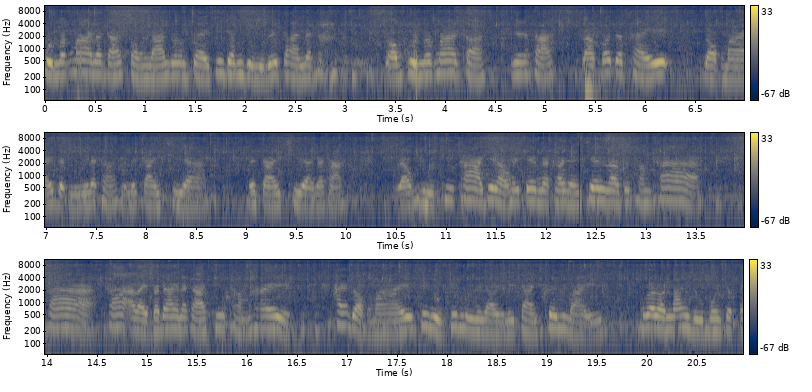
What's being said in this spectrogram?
คุณมากๆนะคะสองล้านดวงใจที่ยังอยู่ด้วยกันนะคะขอบคุณมากๆค่ะนี่นะคะ เราก็จะใช้ ดอกไม้แบบนี้นะคะ ในการเชียร์ในการเชียร์นะคะ เราอยู่ที่ท่าที่เราให้เต้นนะคะ อย่างเช่นเราจะทำท่าท่าท่าอะไรก็ได้นะคะ ที่ทำให้ให้ดอกไม้ที่อยู่ที่มือเรามีการเคลื่อนไหว เมื่อเรานั่งอยู่บนสแต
